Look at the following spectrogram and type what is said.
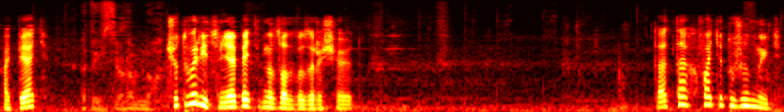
Опять? А ты все равно. Что творится? Меня опять назад возвращают. Да-да, хватит уже ныть.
